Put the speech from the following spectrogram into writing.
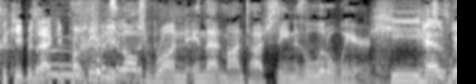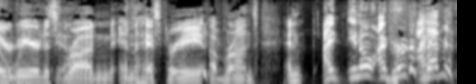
to keep his acupuncture Steven needles Steven Seagal's in. run in that montage scene is a little weird. He He's has weird- the weirdest yeah. run in the history of runs. And I, you know, I've heard, I haven't,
